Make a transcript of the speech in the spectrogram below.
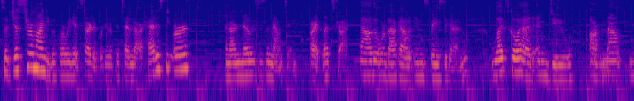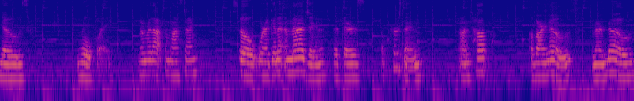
So just to remind you before we get started, we're going to pretend our head is the earth and our nose is a mountain. All right, let's try. Now that we're back out in space again, let's go ahead and do our mount nose role play. Remember that from last time? So we're gonna imagine that there's a person on top of our nose and our nose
